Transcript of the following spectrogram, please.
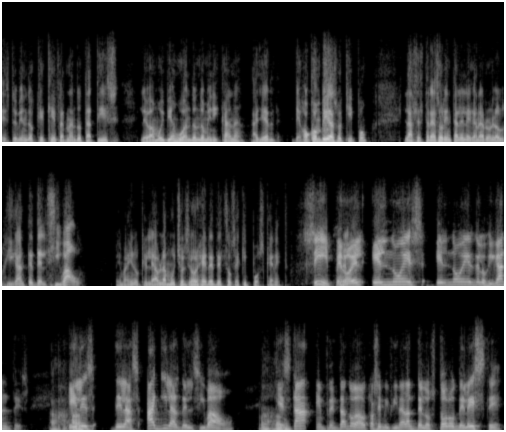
estoy viendo que, que Fernando Tatís le va muy bien jugando en Dominicana. Ayer dejó con vida a su equipo. Las Estrellas Orientales le ganaron a los gigantes del Cibao. Me imagino que le habla mucho el señor Jerez de estos equipos, Kenneth. Sí, pero él, él, no, es, él no es de los gigantes. Él es de las Águilas del Cibao, que está enfrentando la otra semifinal ante los Toros del Este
